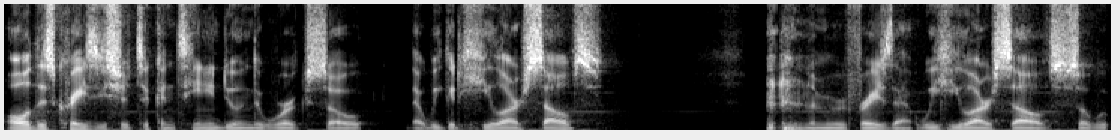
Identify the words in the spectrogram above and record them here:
all this crazy shit to continue doing the work so that we could heal ourselves. Let me rephrase that: we heal ourselves so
